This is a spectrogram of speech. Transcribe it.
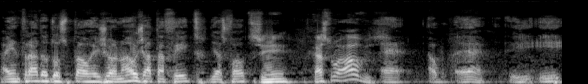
a entrada do hospital regional, já está feito, de asfalto. Sim. Castro Alves. É, é. E, e-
